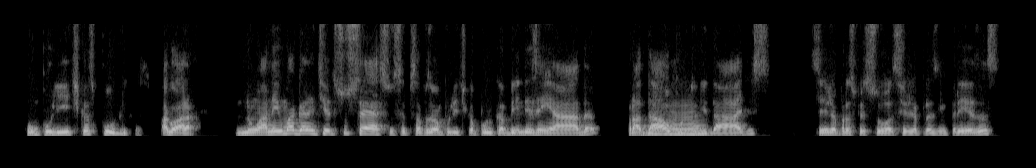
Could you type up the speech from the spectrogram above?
com políticas públicas. Agora, não há nenhuma garantia de sucesso. Você precisa fazer uma política pública bem desenhada para dar uhum. oportunidades, seja para as pessoas, seja para as empresas,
